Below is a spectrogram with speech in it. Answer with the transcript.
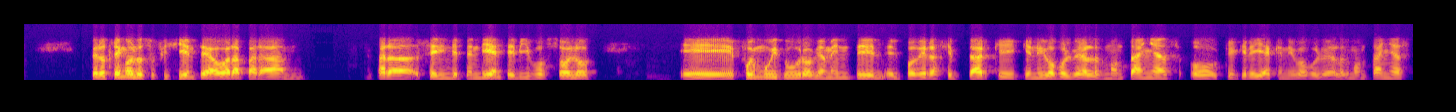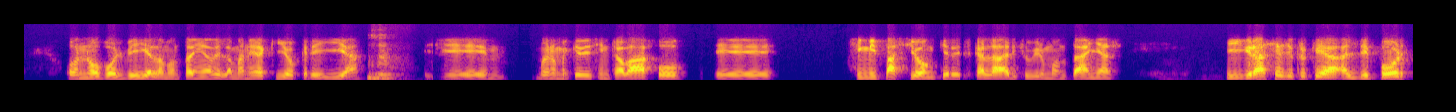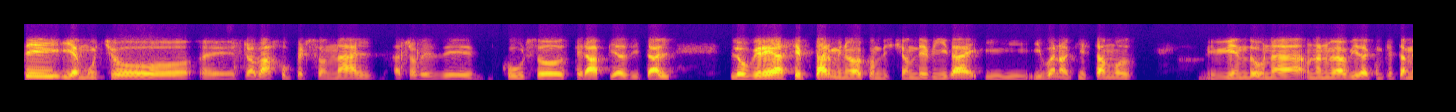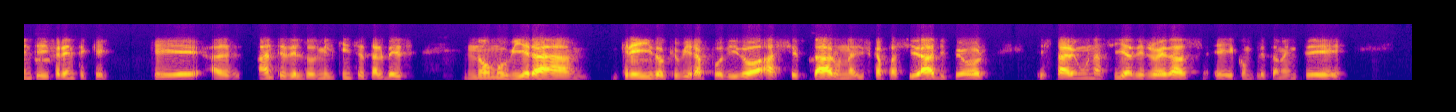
pero tengo lo suficiente ahora para, para ser independiente, vivo solo eh, fue muy duro, obviamente, el, poder aceptar que, que, no iba a volver a las montañas o que creía que no iba a volver a las montañas o no volví a la montaña de la manera que yo creía. Eh, bueno, me quedé sin trabajo, eh, sin mi pasión, que era escalar y subir montañas. Y gracias, yo creo que al deporte y a mucho trabajo personal a través de cursos, terapias y tal, logré aceptar mi nueva condición de vida y, bueno, aquí estamos viviendo una, una, nueva vida completamente diferente que, que antes del 2015 tal vez no me hubiera creído que hubiera podido aceptar una discapacidad y peor estar en una silla de ruedas eh, completamente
